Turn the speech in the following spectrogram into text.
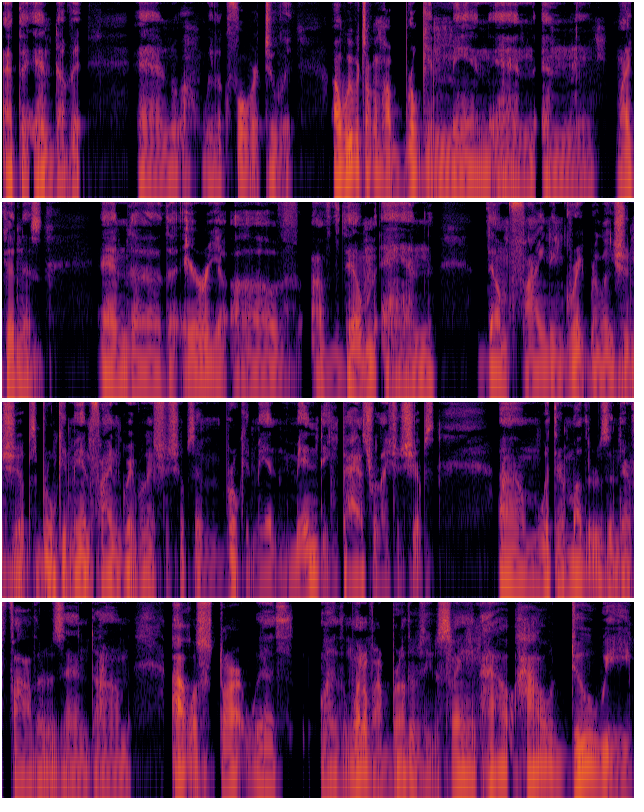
at the end of it. And we look forward to it. Uh, we were talking about broken men, and and my goodness, and the the area of of them and them finding great relationships, broken men finding great relationships, and broken men mending past relationships um, with their mothers and their fathers. And um, I will start with with one of our brothers. He was saying, "How how do we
